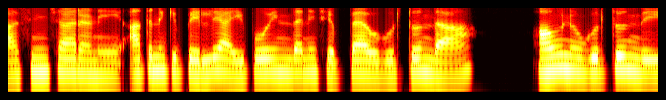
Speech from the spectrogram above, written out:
ఆశించారని అతనికి పెళ్ళి అయిపోయిందని చెప్పావు. గుర్తుందా? అవును గుర్తుంది.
